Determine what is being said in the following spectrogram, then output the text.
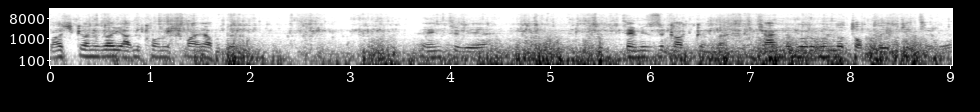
başkanı da geldi konuşma yaptı. NTV'ye temizlik hakkında kendi grubunu da toplayıp getirdi.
